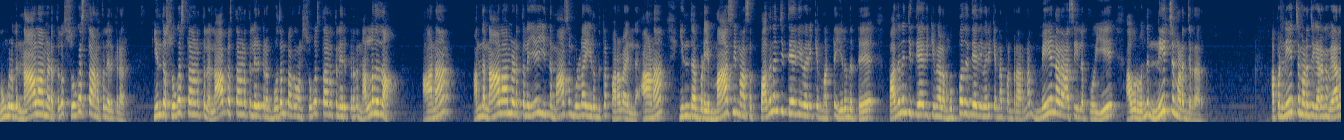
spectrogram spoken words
உங்களுக்கு நாலாம் இடத்துல சுகஸ்தானத்தில் இருக்கிறார். இந்த சுகஸ்தானத்தில் லாபஸ்தானத்தில் இருக்கிற புதன் பகவான் சுகஸ்தானத்தில் இருக்கிறது நல்லது தான் ஆனால் அந்த நாலாம் இடத்துலயே இந்த மாதம் ஃபுல்லாக இருந்துட்டா பரவாயில்லை. ஆனால் இந்த அப்படி மாசி மாதம் பதினஞ்சு தேதி வரைக்கும் மட்டும் இருந்துட்டு பதினஞ்சு தேதிக்கு மேலே முப்பது தேதி வரைக்கும் என்ன பண்ணுறாருன்னா மேன ராசியில் போய் அவர் வந்து நீச்சம் அடைஞ்சிடுறாரு. அப்போ நீச்சம் அடைஞ்சு இறங்கும் வேலை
